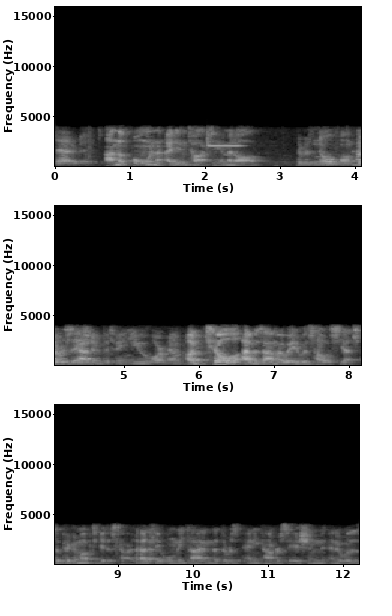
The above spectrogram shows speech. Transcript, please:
Saturday? On the phone, I didn't talk to him at all There was no phone There was conversation between you or him? until I was on my way to his house, yes, to pick him up to get his car. That's the only time that there was any conversation, and it was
